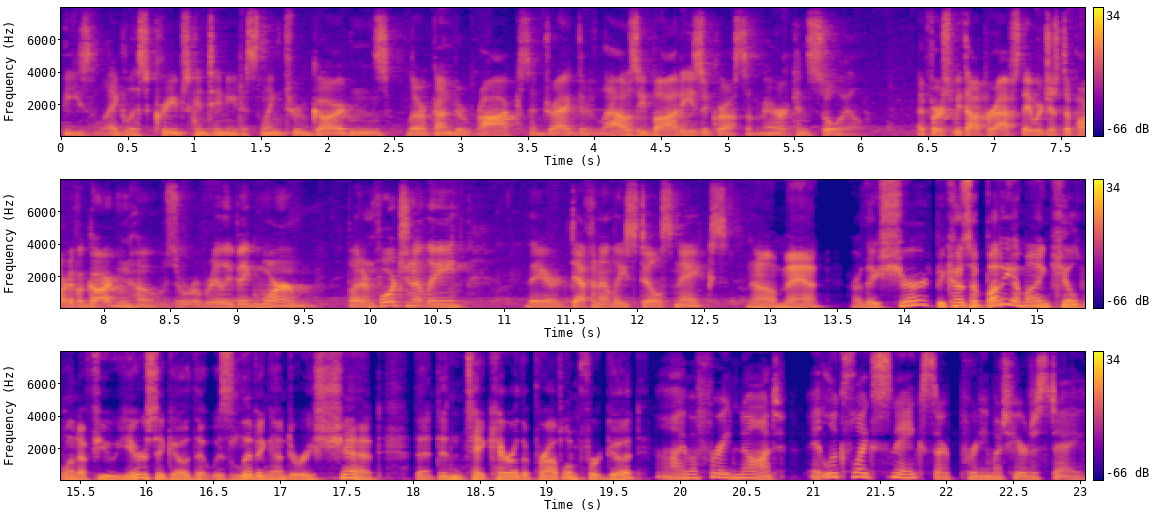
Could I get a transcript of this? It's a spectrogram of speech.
These legless creeps continue to slink through gardens, lurk under rocks, and drag their lousy bodies across American soil. At first, we thought perhaps they were just a part of a garden hose or a really big worm. But unfortunately, they are definitely still snakes. Oh, man. Are they sure? Because a buddy of mine killed one a few years ago that was living under his shed. That didn't take care of the problem for good? I'm afraid not. It looks like snakes are pretty much here to stay.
